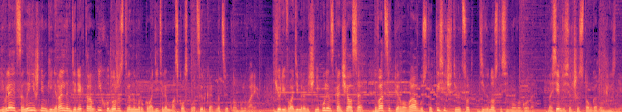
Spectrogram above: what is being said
является нынешним генеральным директором и художественным руководителем Московского цирка на Цветном бульваре. Юрий Владимирович Никулин скончался 21 августа 1997 года на 76-м году жизни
